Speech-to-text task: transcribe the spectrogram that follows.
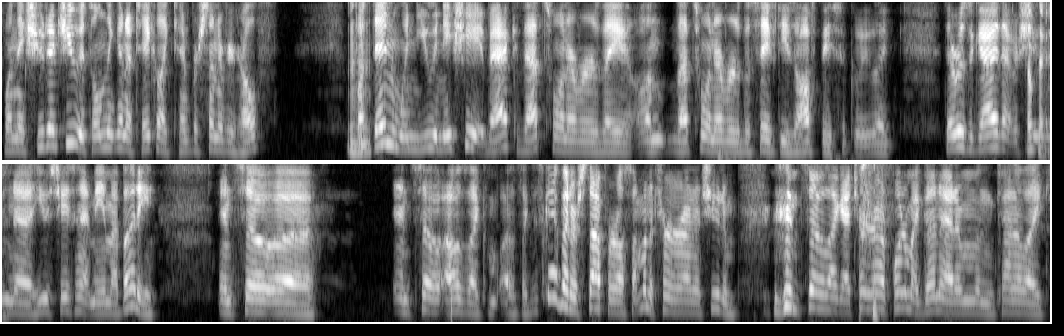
when they shoot at you, it's only going to take like 10% of your health. Mm-hmm. But then when you initiate back, that's whenever they un- that's whenever the safety's off basically. Like there was a guy that was Okay. shooting uh, he was chasing at me and my buddy. And so uh and so I was like, I was like, this guy better stop, or else I'm gonna turn around and shoot him. and so like I turned around, pointed my gun at him, and kind of like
